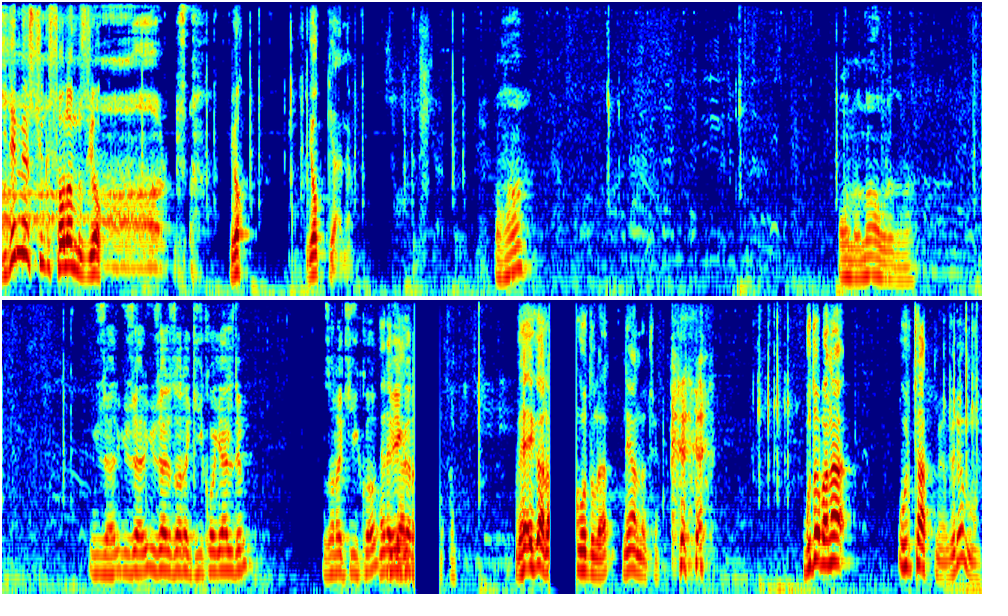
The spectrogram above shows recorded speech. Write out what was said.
Gidemiyoruz çünkü solomuz yok. Yok. Yok yani. Aha. Ananı avradına. Güzel güzel güzel Zarakiko geldim. Zarakiko. Nereye Veigar- geldin? Veigar kodular. Ne anlatıyorsun? Bu da bana ulti atmıyor görüyor musun?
